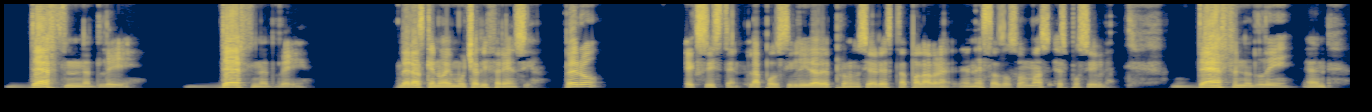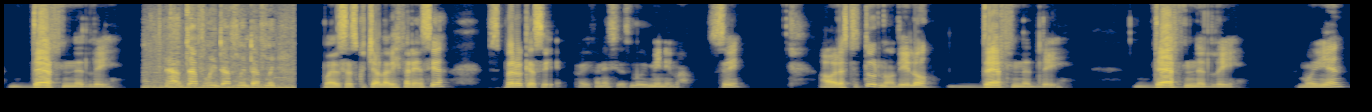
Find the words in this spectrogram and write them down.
Definitely. Definitely. Verás que no hay mucha diferencia, pero existen. La posibilidad de pronunciar esta palabra en estas dos formas es posible. Definitely and definitely. Yeah, definitely, definitely, definitely. ¿Puedes escuchar la diferencia? Espero que sí. La diferencia es muy mínima. ¿Sí? Ahora es tu turno. Dilo definitely. Definitely. Muy bien.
